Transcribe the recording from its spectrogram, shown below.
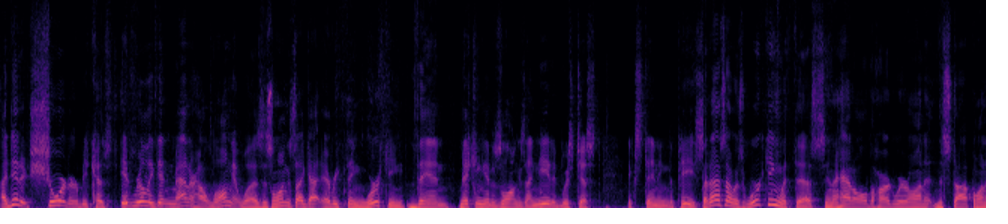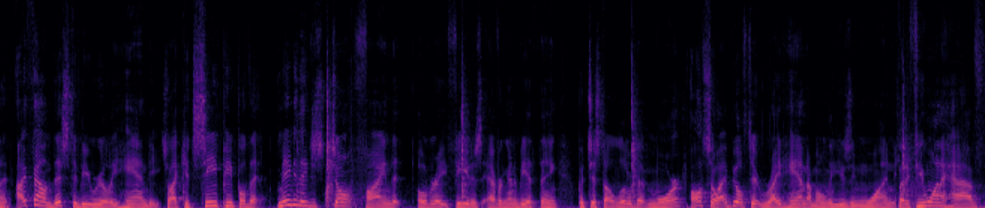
I did it shorter because it really didn't matter how long it was. As long as I got everything working, then making it as long as I needed was just extending the piece. But as I was working with this, and I had all the hardware on it and the stop on it, I found this to be really handy. So I could see people that maybe they just don't find that over eight feet is ever going to be a thing, but just a little bit more. Also, I built it right hand. I'm only using one. But if you want to have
